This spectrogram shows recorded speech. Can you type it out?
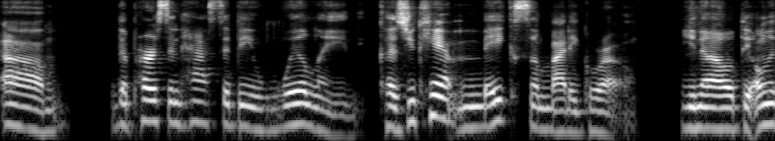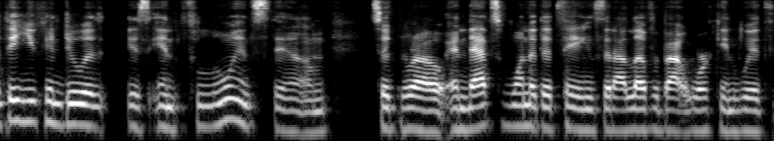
um, the person has to be willing because you can't make somebody grow. You know, the only thing you can do is, is influence them to grow. And that's one of the things that I love about working with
